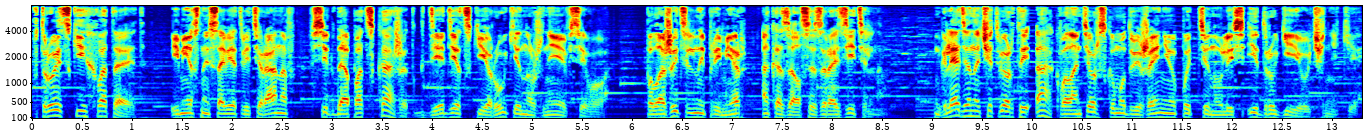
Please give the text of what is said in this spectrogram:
В Троицке их хватает, и местный совет ветеранов всегда подскажет, где детские руки нужнее всего – Положительный пример оказался заразительным. Глядя на четвертый А, к волонтерскому движению подтянулись и другие ученики.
